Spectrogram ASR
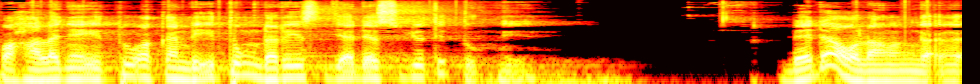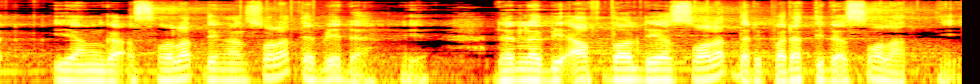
pahalanya itu akan dihitung dari sejak dia sujud itu. Ya. Beda orang enggak, yang enggak sholat dengan sholat ya beda. Ya. Dan lebih afdal dia sholat daripada tidak sholat. Ya.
